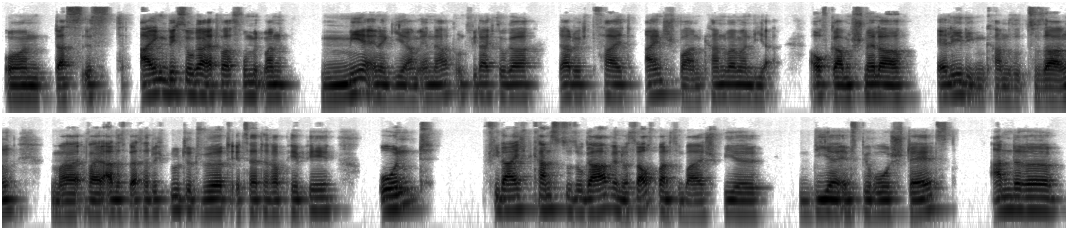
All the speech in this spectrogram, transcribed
Und das ist eigentlich sogar etwas, womit man mehr Energie am Ende hat und vielleicht sogar dadurch Zeit einsparen kann, weil man die Aufgaben schneller erledigen kann, sozusagen, weil alles besser durchblutet wird, etc. pp. Und vielleicht kannst du sogar, wenn du das Laufband zum Beispiel dir ins Büro stellst, andere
